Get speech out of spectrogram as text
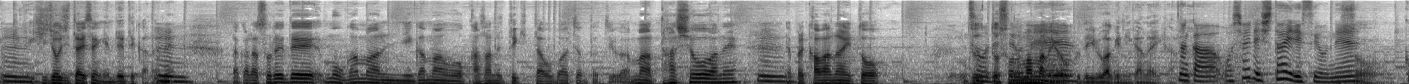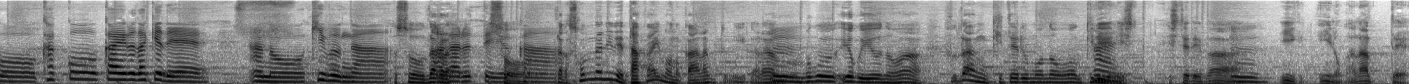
うん。非常事態宣言出てからね、うん。だからそれでもう我慢に我慢を重ねてきたおばあちゃんたちはまあ多少はね、うん。やっぱり買わないとずっとそのままの洋服でいるわけにいかないから、なんかおしゃれしたいですよね。こう格好を変えるだけであの気分がそうだから上がるっていうか。だからそんなにね高いもの買わなくてもいいから、うん。僕よく言うのは普段着てるものをきれいにし,、してればうん。いいいいのかなって。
